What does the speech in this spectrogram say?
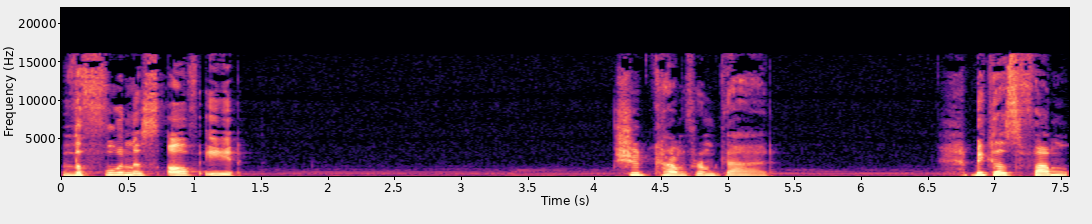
the fullness of it, should come from God. Because, fam,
